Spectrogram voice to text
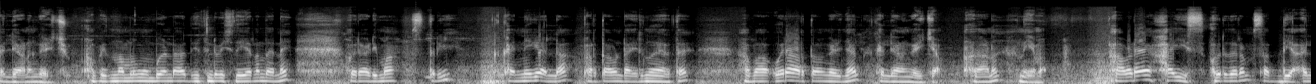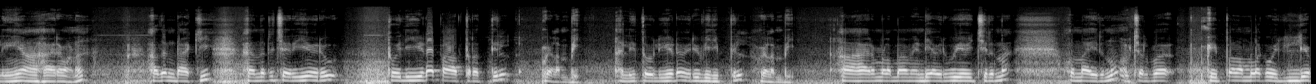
കല്യാണം കഴിച്ചു. അപ്പോൾ ഇത് നമ്മൾ മുമ്പ് കണ്ട അദ്ദേഹത്തിന്റെ വിശദീകരണം തന്നെ ഒരടിമ സ്ത്രീ കന്യകയല്ല ഭർത്താവ് ഉണ്ടായിരുന്നു നേരത്തെ. അപ്പോൾ ഒരാർത്തവം കഴിഞ്ഞാൽ കല്യാണം കഴിക്കാം. അതാണ് നിയമം. അവിടെ ഹൈസ് ഒരുതരം സദ്യ അല്ലെങ്കിൽ ആഹാരമാണ് അതുണ്ടാക്കി എന്നിട്ട് ചെറിയൊരു തൊലിയുടെ പാത്രത്തിൽ വിളമ്പി. അല്ലെങ്കിൽ തൊലിയുടെ ഒരു വിരിപ്പിൽ വിളമ്പി. ആഹാരം വിളമ്പാൻ വേണ്ടി അവർ ഉപയോഗിച്ചിരുന്ന ഒന്നായിരുന്നു. ചിലപ്പോൾ ഇപ്പോൾ നമ്മളൊക്കെ വലിയ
